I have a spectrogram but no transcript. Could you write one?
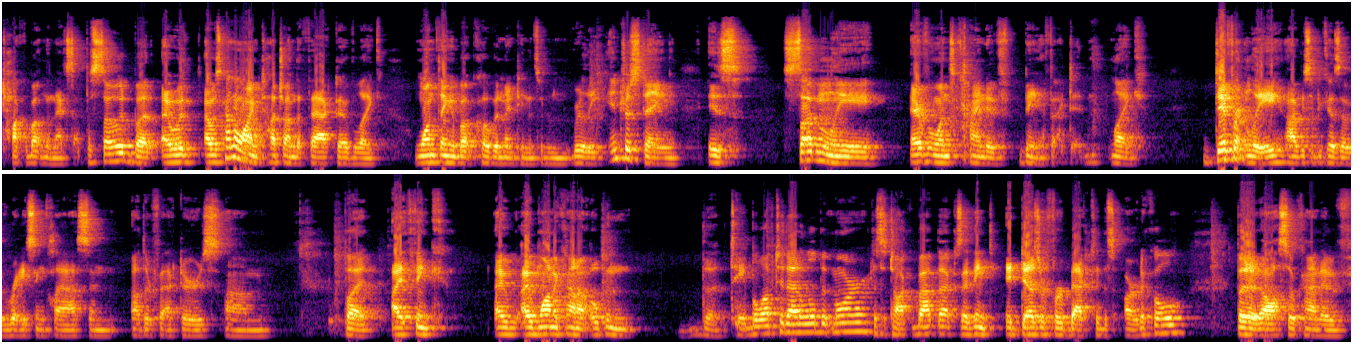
talk about in the next episode. But I would, I was kind of wanting to touch on the fact of like one thing about COVID nineteen that's been really interesting is suddenly everyone's kind of being affected, like differently, obviously because of race and class and other factors. Um, but I think I, I want to kind of open the table up to that a little bit more, just to talk about that, because I think it does refer back to this article, but it also kind of,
